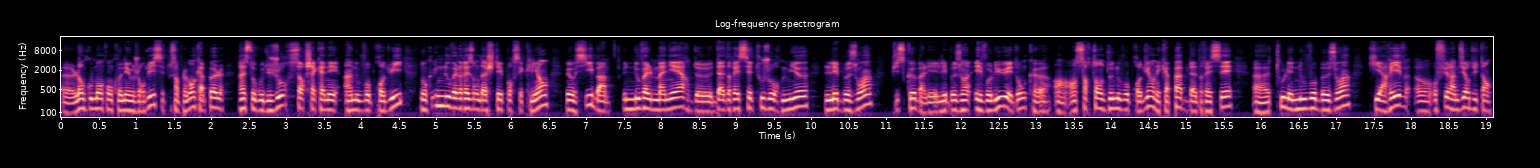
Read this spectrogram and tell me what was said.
l'engouement qu'on connaît aujourd'hui, c'est tout simplement qu'Apple reste au goût du jour, sort chaque année un nouveau produit, donc une nouvelle raison d'acheter pour ses clients, mais aussi bah, une nouvelle manière d'adresser toujours mieux les besoins, puisque bah, les, besoins évoluent et donc euh, en, sortant de nouveaux produits, on est capable d'adresser euh, tous les nouveaux besoins qui arrivent au, fur et à mesure du temps.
